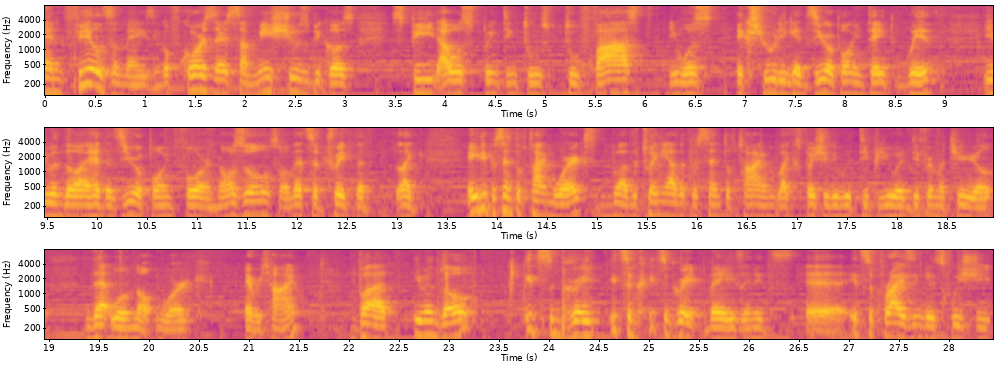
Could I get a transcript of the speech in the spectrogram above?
and feels amazing. Of course, there's some issues because speed, I was printing too, too fast. It was extruding at 0.8 width even though I had a 0.4 nozzle. So that's a trick that like 80% of time works, but the 20 other percent of time, like especially with TPU and different material, that will not work every time. But even though it's a great, it's a it's a great base and it's uh, it's surprisingly squishy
